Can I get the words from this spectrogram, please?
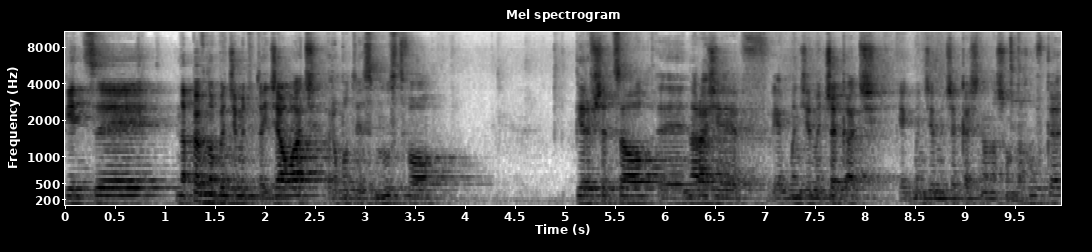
Więc y, na pewno będziemy tutaj działać. Roboty jest mnóstwo. Pierwsze co, y, na razie jak będziemy czekać, jak będziemy czekać na naszą dachówkę,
